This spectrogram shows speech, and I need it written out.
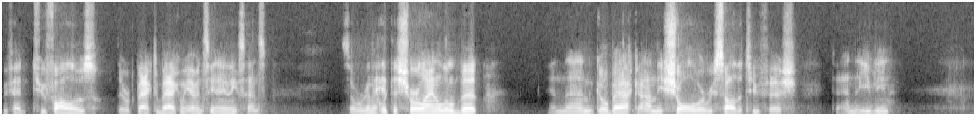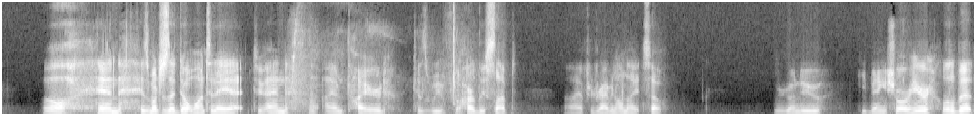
We've had two follows. They were back to back, and we haven't seen anything since. So we're gonna hit the shoreline a little bit, and then go back on the shoal where we saw the two fish to end the evening. Oh, and as much as I don't want today to end, I am tired because we've hardly slept uh, after driving all night. So we're going to keep banging shore here a little bit,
